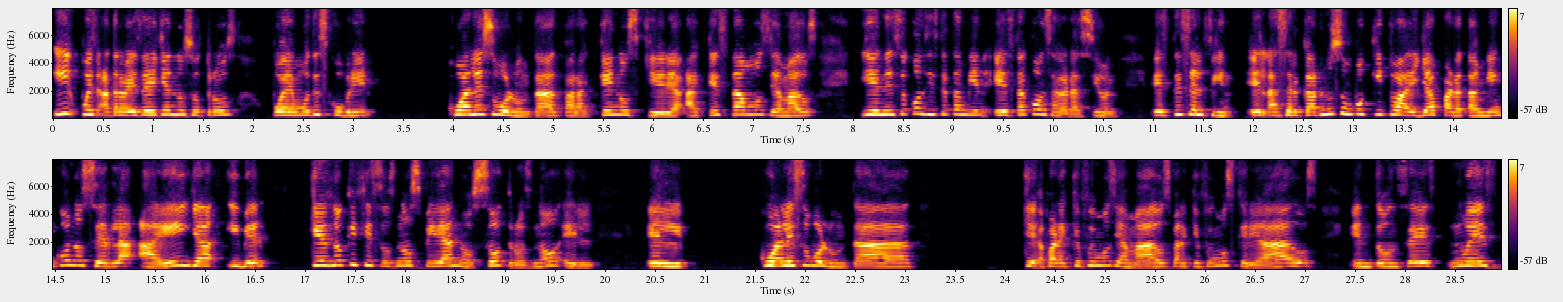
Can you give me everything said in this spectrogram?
y pues a través de ella nosotros podemos descubrir cuál es su voluntad, para qué nos quiere, a qué estamos llamados. Y en eso consiste también esta consagración. Este es el fin, el acercarnos un poquito a ella para también conocerla a ella y ver qué es lo que Jesús nos pide a nosotros, ¿no? El, el cuál es su voluntad, para qué fuimos llamados, para qué fuimos creados. Entonces, no es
